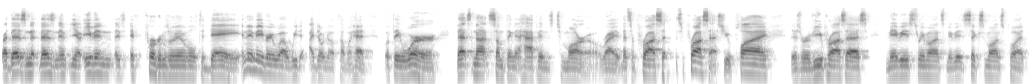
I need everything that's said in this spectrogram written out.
Right. There's an, there's an, you know, even if, if, programs are available today, and they may very well, we, I don't know off the top of my head, but if they were, that's not something that happens tomorrow. Right. That's a process. It's a process. You apply, there's a review process. Maybe it's three months, maybe it's six months, but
